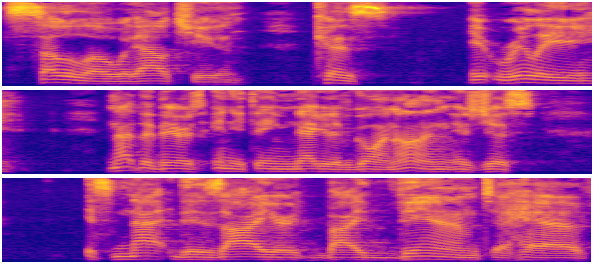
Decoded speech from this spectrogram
solo without you because it really, not that there's anything negative going on, it's just, it's not desired by them to have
